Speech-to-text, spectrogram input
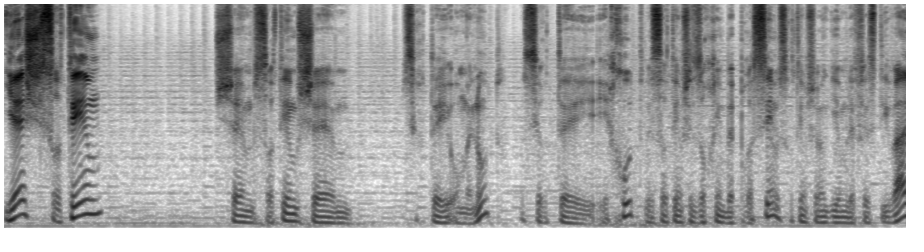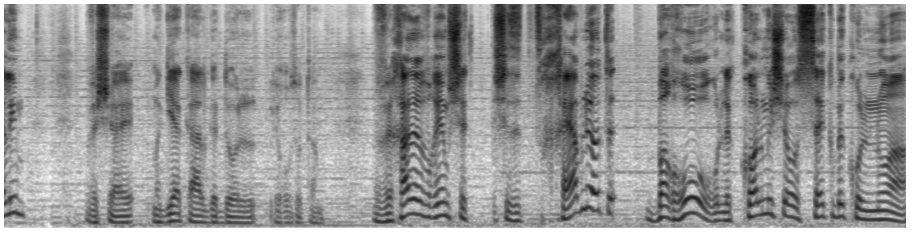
יש סרטים שהם סרטים שהם סרטי אומנות, סרטי איכות, וסרטים שזוכים בפרסים, סרטים שמגיעים לפסטיבלים, ושמגיע קהל גדול לראות אותם. ואחד הדברים ש, שזה חייב להיות ברור לכל מי שעוסק בקולנוע,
